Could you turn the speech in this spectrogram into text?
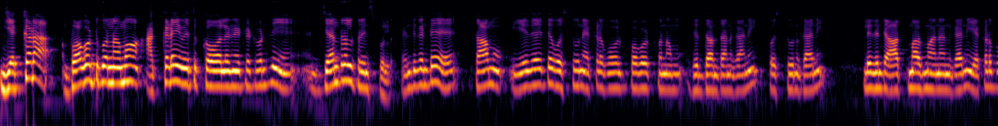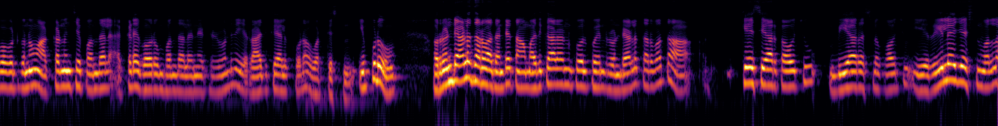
ఎక్కడ పోగొట్టుకున్నామో అక్కడే వెతుక్కోవాలనేటటువంటిది జనరల్ ప్రిన్సిపల్. ఎందుకంటే తాము ఏదైతే వస్తువుని ఎక్కడ పోగొట్టుకున్నామో సిద్ధాంతాన్ని కానీ వస్తువుని కానీ లేదంటే ఆత్మాభిమానాన్ని కానీ ఎక్కడ పోగొట్టుకున్నామో అక్కడ నుంచే పొందాలి అక్కడే గౌరవం పొందాలి అనేటటువంటిది రాజకీయాలకు కూడా వర్తిస్తుంది. ఇప్పుడు రెండేళ్ళ తర్వాత అంటే తాము అధికారాన్ని కోల్పోయిన రెండేళ్ళ తర్వాత కేసీఆర్ కావచ్చు బీఆర్ఎస్లో కావచ్చు ఈ రియలైజేషన్ వల్ల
